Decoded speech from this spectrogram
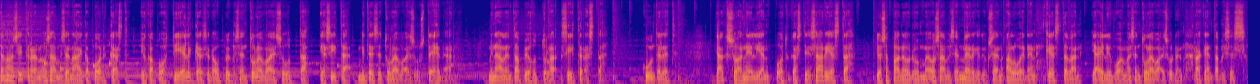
Tämä on Sitran osaamisen aika podcast, joka pohtii elkäisen oppimisen tulevaisuutta ja sitä, miten se tulevaisuus tehdään. Minä olen Tapio Huttula Sitrasta. Kuuntelet jaksoa neljän podcastin sarjasta, jossa paneudumme osaamisen merkitykseen alueiden kestävän ja elinvoimaisen tulevaisuuden rakentamisessa.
